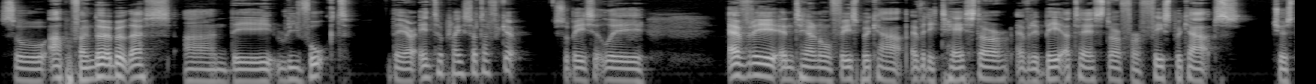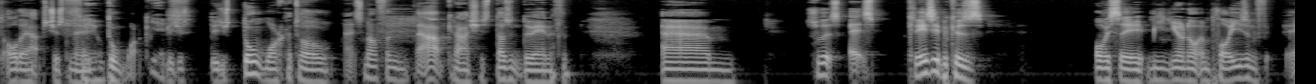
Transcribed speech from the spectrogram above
So Apple found out about this and they revoked their enterprise certificate. So basically, every internal Facebook app, every tester, every beta tester for Facebook apps, just all the apps just now Fail. don't work. They just they just don't work at all. It's nothing. The app crashes, doesn't do anything. Um, so it's it's crazy because obviously me and you're not employees and uh,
